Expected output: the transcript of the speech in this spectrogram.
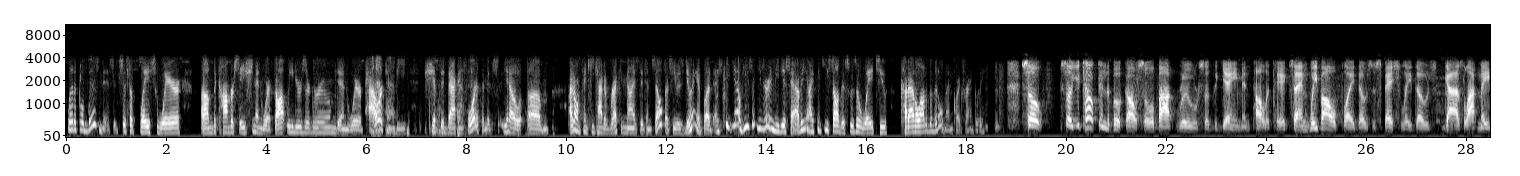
political business. It's just a place where um, the conversation and where thought leaders are groomed and where power can be shifted back and forth. And it's, you know, um, I don't think he kind of recognized it himself as he was doing it, but he, you know he's he's very media savvy, and I think he saw this was a way to cut out a lot of the middlemen, quite frankly. So, so you talked in the book also about rules of the game in politics, and we've all played those, especially those guys like me,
